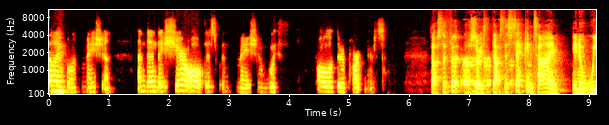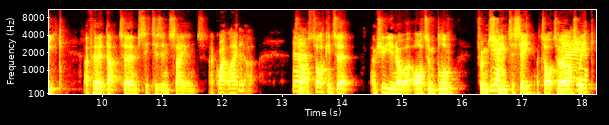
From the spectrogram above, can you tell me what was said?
valuable information, and then they share all of this information with all of their partners. that's the first. Sorry, that's the second time in a week I've heard that term, citizen science. I quite like that. So I was talking to, I'm sure you know, Autumn Blum from Yeah. Stream2Sea. I talked to her Yeah, last yeah, yeah. week.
